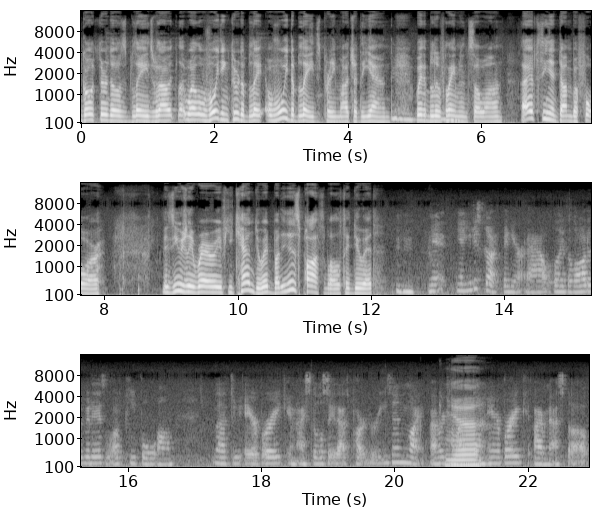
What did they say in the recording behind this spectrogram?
go through those blades without well avoiding through the blade avoid the blades pretty much at the end Mhm. with blue flames Mhm. and so on. I've seen it done before. It's usually rare if you can do it, but it is possible to do it. hmm Yeah, yeah, you just gotta figure it out. Like a lot of it is, a lot of people um that do air brake, and I still say that's part of the reason. Like every time Yeah. I've done air brake, I messed up.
